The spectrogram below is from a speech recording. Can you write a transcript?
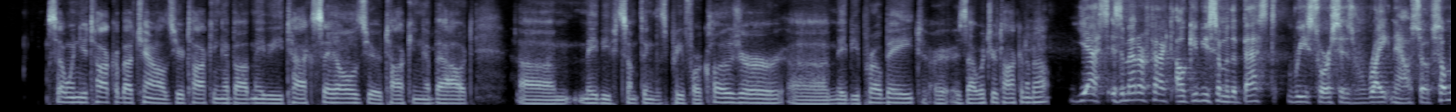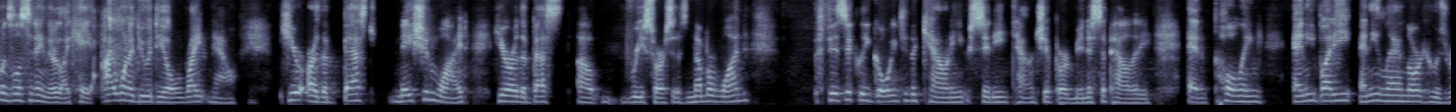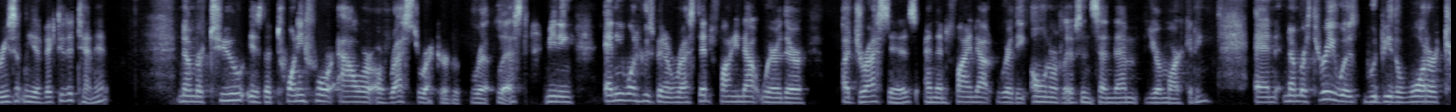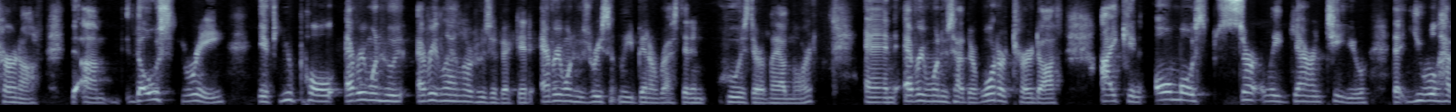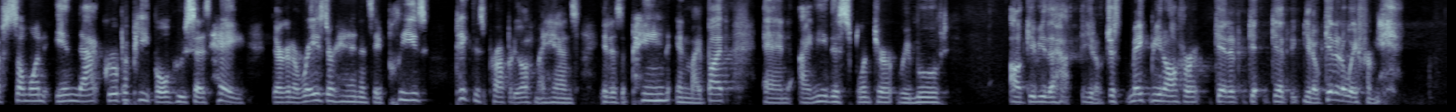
So when you talk about channels, you're talking about maybe tax sales. You're talking about um, maybe something that's pre-foreclosure, uh, maybe probate, or is that what you're talking about? Yes. As a matter of fact, I'll give you some of the best resources right now. So if someone's listening, they're like, "Hey, I want to do a deal right now." Here are the best nationwide. Here are the best uh, resources. Number one, physically going to the county, city, township, or municipality and pulling anybody, any landlord who has recently evicted a tenant Number two is the 24 hour arrest record list, meaning anyone who's been arrested, find out where their address is and then find out where the owner lives and send them your marketing. And number three was would be the water turnoff. Um, those three if you pull everyone who every landlord who's evicted everyone who's recently been arrested and who is their landlord and everyone who's had their water turned off i can almost certainly guarantee you that you will have someone in that group of people who says hey they're going to raise their hand and say please take this property off my hands. It is a pain in my butt, and I need this splinter removed. I'll give you the, you know, just make me an offer. Get it, get, get, you know, get it away from me.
